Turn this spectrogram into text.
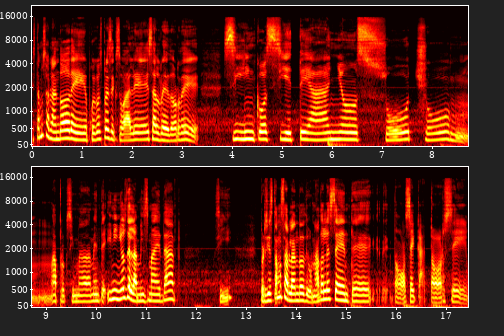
estamos hablando de juegos presexuales alrededor de 5, 7 años, 8 mm, aproximadamente, y niños de la misma edad, ¿sí? Pero si estamos hablando de un adolescente de 12, 14,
